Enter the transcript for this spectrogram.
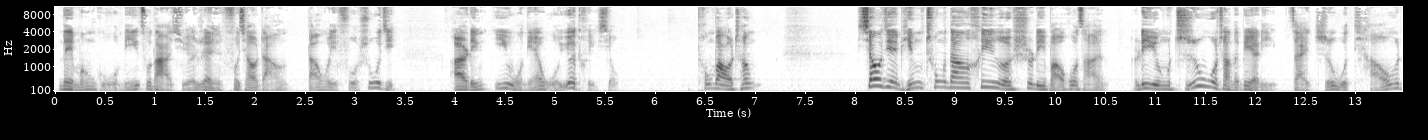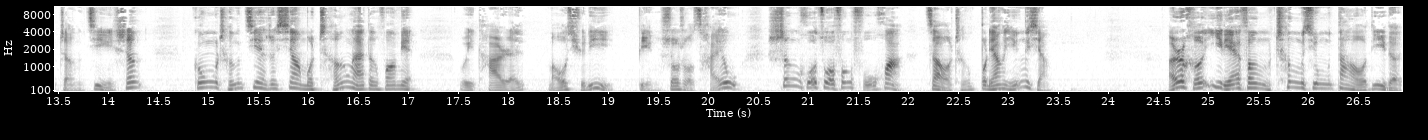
内蒙古民族大学任副校长、党委副书记。二零一五年五月退休。通报称，肖建平充当黑恶势力保护伞，利用职务上的便利，在职务调整晋升、工程建设项目承揽等方面为他人谋取利益，并收受财物，生活作风腐化，造成不良影响。而和易连峰称兄道弟的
